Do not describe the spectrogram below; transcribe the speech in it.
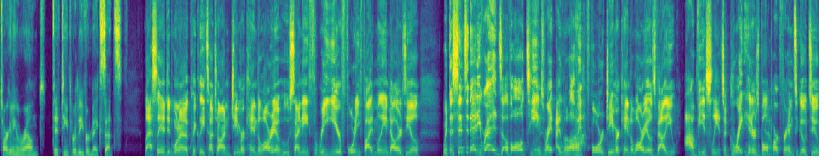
targeting around 15th reliever makes sense. Lastly, I did want to quickly touch on Jeimer Candelario, who signed a three-year, $45 million deal with the Cincinnati Reds of all teams, right? I love it for Jeimer Candelario's value. Obviously, it's a great hitter's ballpark yeah. for him to go to.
